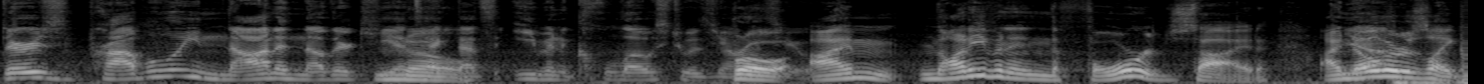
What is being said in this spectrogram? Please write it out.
there's probably not another Kia No. Tech that's even close to as young Bro, as you. I'm not even in the Ford side. I know Yeah. there's like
